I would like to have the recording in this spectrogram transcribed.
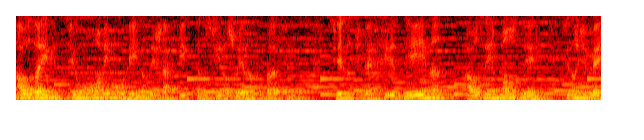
aos israelitas: se um homem morrer e não deixar filho, transfiram sua herança para filho. Se ele não tiver filho, dê-na aos irmãos dele. Se não tiver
